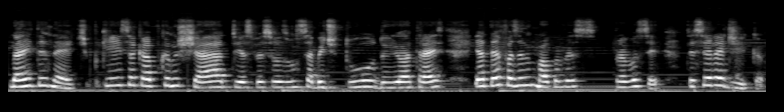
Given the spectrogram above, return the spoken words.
na internet. Porque isso acaba ficando chato e as pessoas vão saber de tudo e atrás e até fazendo mal para você. Terceira dica:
